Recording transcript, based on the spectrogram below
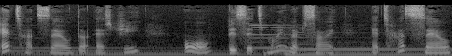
at heartsell.sg or visit my website at heartsell.sg.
